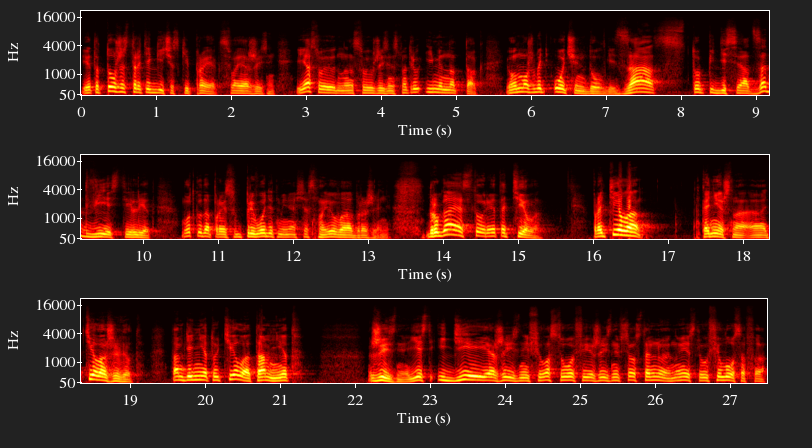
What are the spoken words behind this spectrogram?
И это тоже стратегический проект, своя жизнь. И я свою, на свою жизнь смотрю именно так. И он может быть очень долгий, за 150, за 200 лет. Вот куда приводит меня сейчас мое воображение. Другая история это тело. Про тело, конечно, э, тело живет. Там, где нету тела, там нет жизни. Есть идеи о жизни, философии жизни, все остальное. Но если у философа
